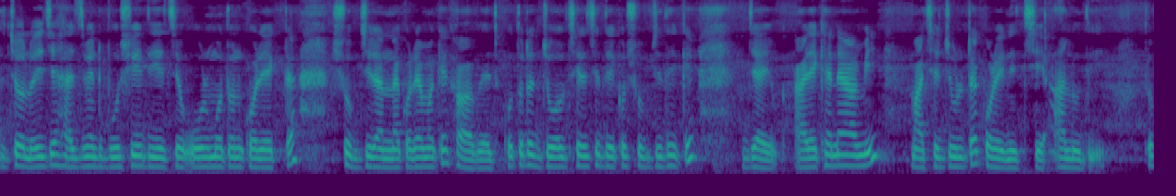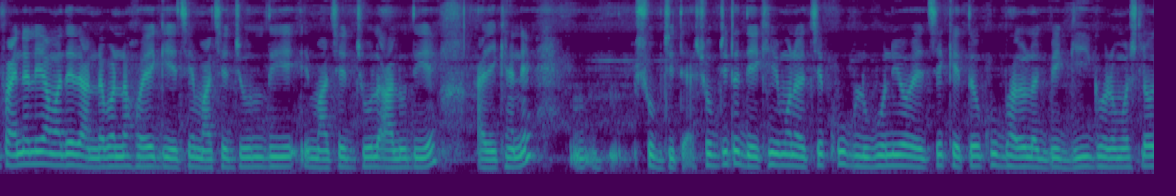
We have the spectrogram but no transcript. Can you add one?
তো চলো, এই যে হাজব্যান্ড বসিয়ে দিয়েছে ওর মতন করে একটা সবজি রান্না করে আমাকে খাওয়াবে। কতটা জল ছেড়েছে দেখো সবজি থেকে। যাই হোক, আর এখানে আমি মাছের ঝোলটা করে নিচ্ছি আলু দিয়ে। তো ফাইনালি আমাদের রান্নাবান্না হয়ে গিয়েছে মাছের ঝোল দিয়ে, মাছের ঝোল, আলু দিয়ে আর এখানে সবজিটা। সবজিটা দেখেই মনে হচ্ছে খুব লোভনীয় হয়েছে, খেতেও খুব ভালো লাগবে। ঘি, গরম মশলাও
